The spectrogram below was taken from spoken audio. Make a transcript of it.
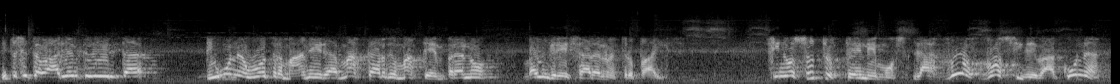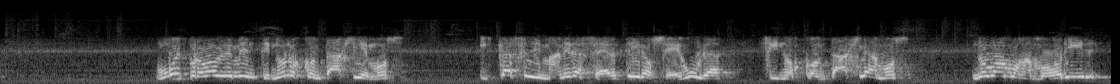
Entonces esta variante Delta, de una u otra manera, más tarde o más temprano, va a ingresar a nuestro país. Si nosotros tenemos las dos dosis de vacuna, muy probablemente no nos contagiemos y casi de manera certera o segura, si nos contagiamos, no vamos a morir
